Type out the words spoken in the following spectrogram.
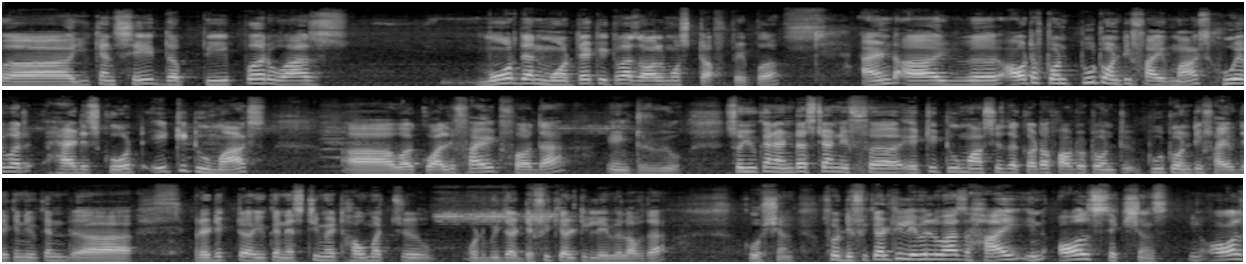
uh, you can say the paper was more than moderate. It was almost tough paper. And uh, out of 225 marks whoever had scored 82 marks uh, were qualified for the interview. So you can understand if uh, 82 marks is the cutoff out of 20, 225 they can you can uh, predict uh, you can estimate how much would be the difficulty level of the question. So difficulty level was high in all sections. In all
